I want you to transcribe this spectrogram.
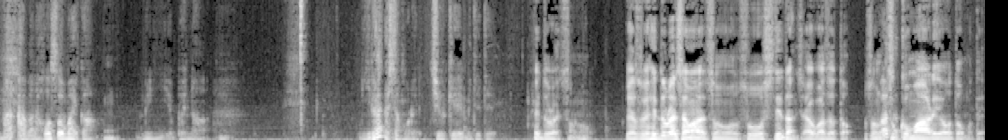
まあ、まだ放送前か。やっぱりな、イライラしたもん俺、中継見てて。ヘッドライトさんの。いやそれヘッドライトさんはそのそうしてたんちゃう？わざと。その突っ込まれようと思って。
